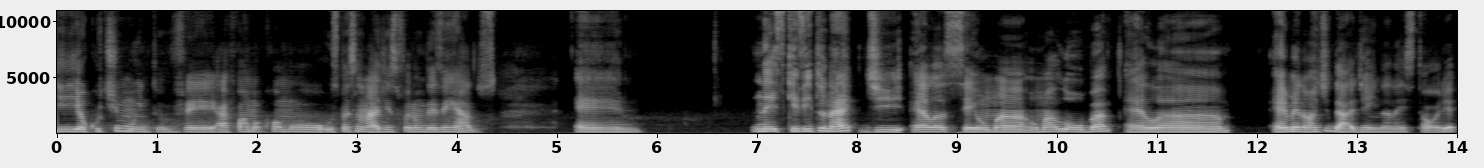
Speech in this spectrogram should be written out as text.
E eu curti muito ver a forma como os personagens foram desenhados. É, nesse quesito, né, de ela ser uma, uma loba, ela é menor de idade ainda na história.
